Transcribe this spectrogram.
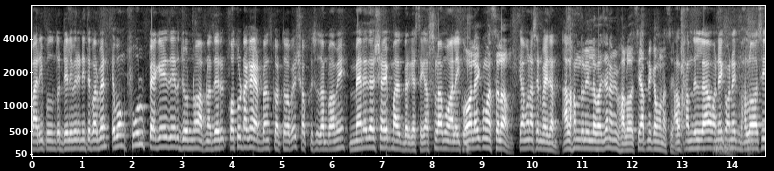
বাড়ি পর্যন্ত ডেলিভারি নিতে পারবেন এবং ফুল প্যাকেজের জন্য আপনাদের কত টাকা অ্যাডভান্স করতে হবে সবকিছু জানব আমি। ম্যানেজার সাহেব ভাইয়ের কাছ থেকে। আসসালামু আলাইকুম। ওয়ালাইকুম আসসালাম। কেমন আছেন ভাইজান? আলহামদুলিল্লাহ ভাইজান আমি ভালো আছি। আপনি কেমন আছেন? আলহামদুলিল্লাহ অনেক অনেক ভালো আছি।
